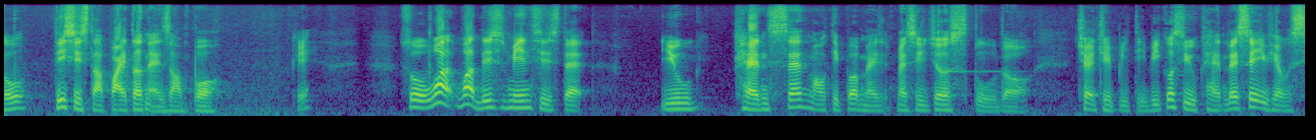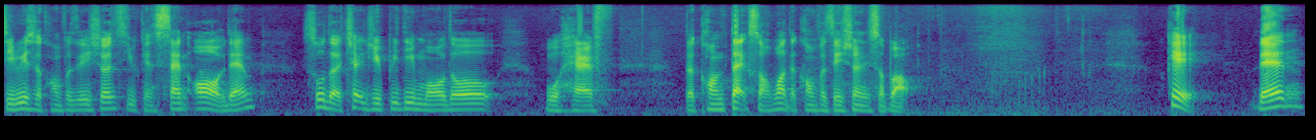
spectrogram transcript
so this is the Python example. Okay, so what, what this means is that you can send multiple me messages to the ChatGPT because you can, let's say if you have a series of conversations, you can send all of them so the ChatGPT model will have the context of what the conversation is about. Okay, then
